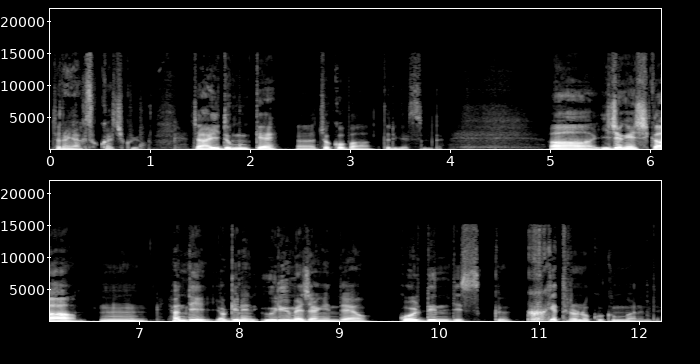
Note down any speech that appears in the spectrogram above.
저랑 약속하시고요. 자, 이 두 분께 어, 초코바 드리겠습니다. 아, 이정혜 씨가, 음, 현디, 여기는 의류 매장인데요. 골든 디스크 크게 틀어놓고 근무하는데.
